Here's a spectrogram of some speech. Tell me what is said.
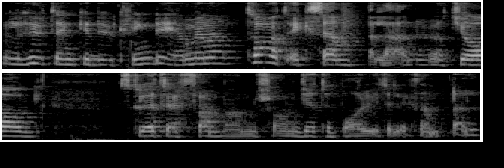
Eller hur tänker du kring det? Jag menar, ta ett exempel här nu. Att jag skulle träffa en man från Göteborg till exempel.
